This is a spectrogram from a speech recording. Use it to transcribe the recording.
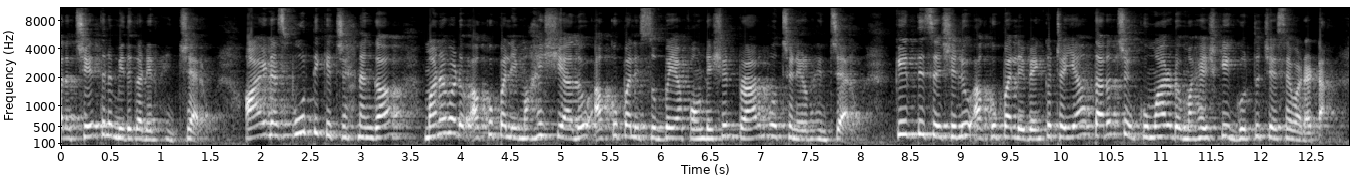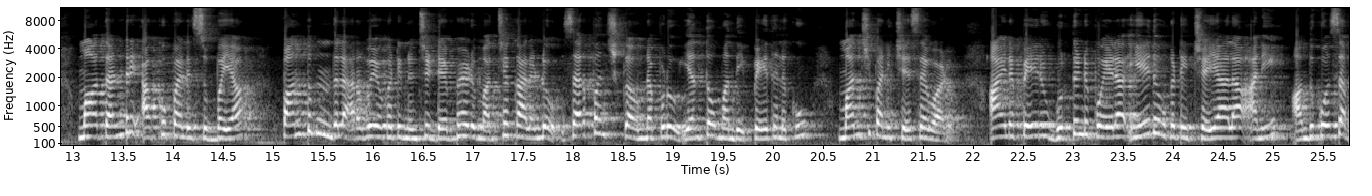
తన చేతుల మీదుగా నిర్వహించారు. ఆయన స్ఫూర్తికి చిహ్నంగా మనవడు అక్కుపల్లి మహేష్ యాదవ్ అక్కుపల్లి సుబ్బయ్య ఫౌండేషన్ ప్రారంభోత్సవం నిర్వహించారు. కీర్తిశేషులు అక్కుపల్లి వెంకటయ్య తరచు కుమారుడు మహేష్కి గుర్తు చేసేవాడట. మా తండ్రి అక్కుపల్లి సుబ్బయ్య పంతొమ్మిది వందల అరవై ఒకటి నుంచి డెబ్బై ఏడు మధ్యకాలంలో సర్పంచ్గా ఉన్నప్పుడు ఎంతో మంది పేదలకు మంచి పని చేసేవాడు. ఆయన పేరు గుర్తుండిపోయేలా ఏదో ఒకటి చేయాలా అని అందుకోసం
